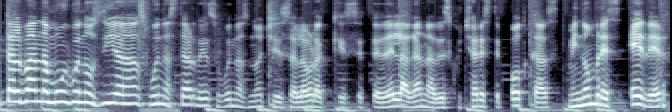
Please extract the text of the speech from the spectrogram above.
¿Qué tal banda? Muy buenos días, buenas tardes o buenas noches a la hora que se te dé la gana de escuchar este podcast. Mi nombre es Eder,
